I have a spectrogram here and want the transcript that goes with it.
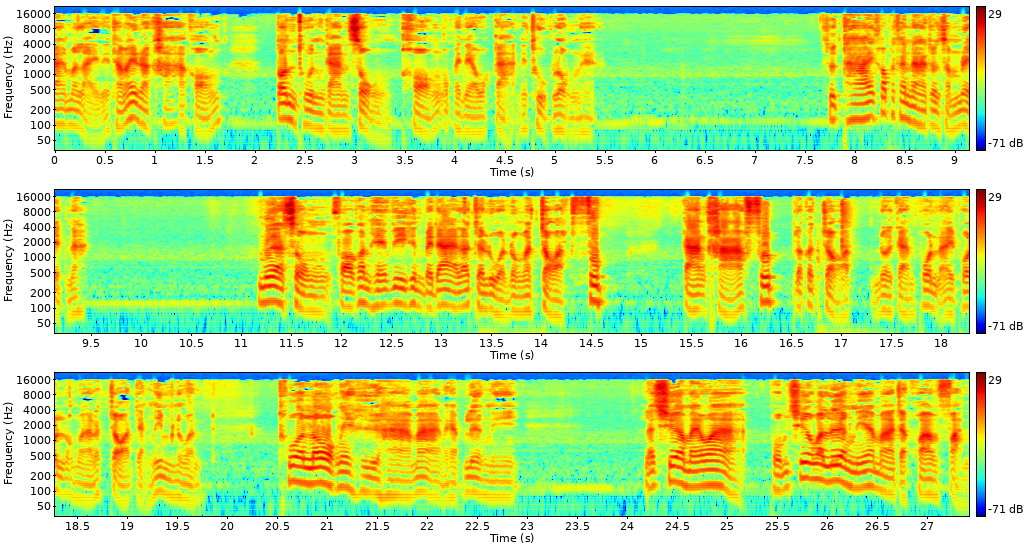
ได้เมื่อไหร่เนี่ยทำให้ราคาของต้นทุนการส่งของออกไปในอวกาศเนี่ยถูกลงนะ สุดท้ายเขาพัฒนาจนสำเร็จนะ เมื่อส่ง Falcon Heavy ขึ้นไปได้ แล้วจรวดลงมาจอดฟึบกลางขาฟึบแล้วก็จอดโดยการพ่นไอพ่นลงมาแล้วจอดอย่างนิ่มนวลทั่วโลกนี่คือฮามากนะครับ เรื่องนี้ และเชื่อไหมว่า ผมเชื่อว่าเรื่องนี้มาจากความฝัน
